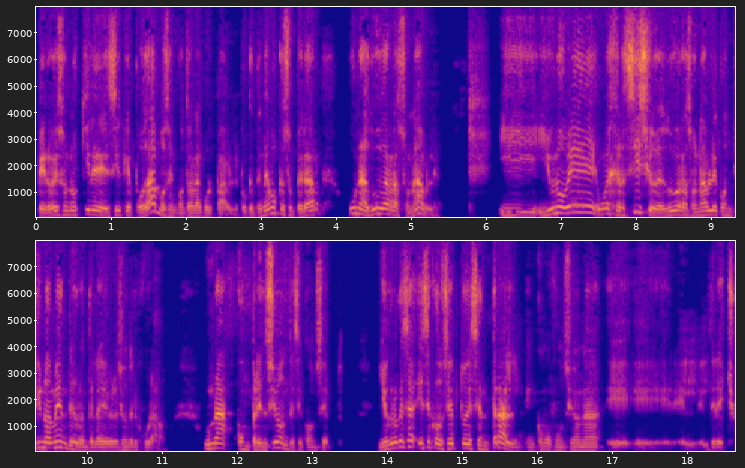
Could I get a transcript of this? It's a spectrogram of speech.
pero eso no quiere decir que podamos encontrarla culpable, porque tenemos que superar una duda razonable. Y, uno ve un ejercicio de duda razonable continuamente durante la deliberación del jurado, una comprensión de ese concepto. Yo creo que ese concepto es central en cómo funciona eh, eh, el, el, derecho,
